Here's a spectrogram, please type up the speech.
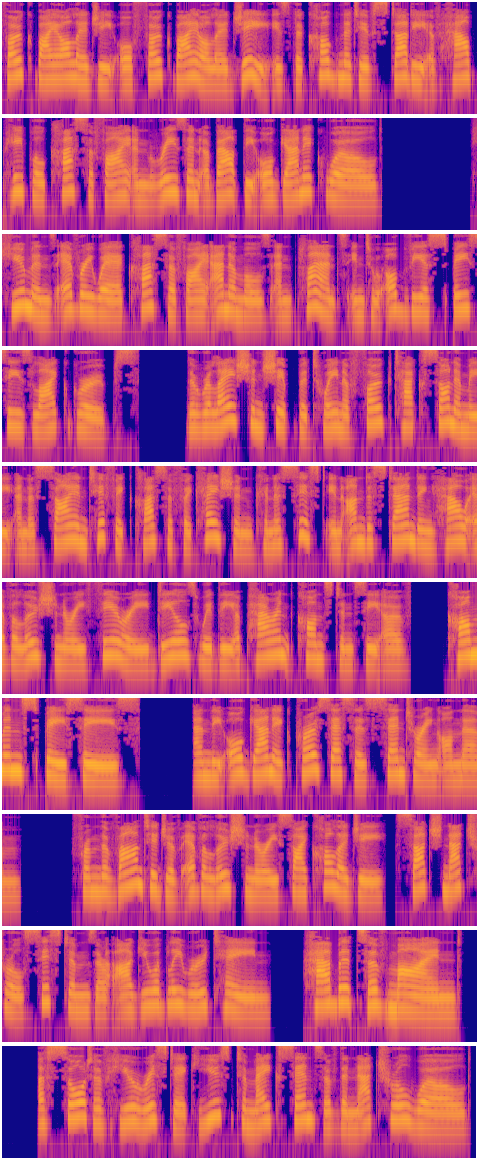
Folk biology or folk biology is the cognitive study of how people classify and reason about the organic world. Humans everywhere classify animals and plants into obvious species-like groups. The relationship between a folk taxonomy and a scientific classification can assist in understanding how evolutionary theory deals with the apparent constancy of common species and the organic processes centering on them. From the vantage of evolutionary psychology, such natural systems are arguably routine habits of mind, a sort of heuristic used to make sense of the natural world.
